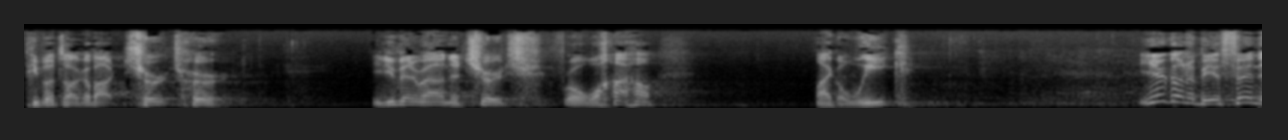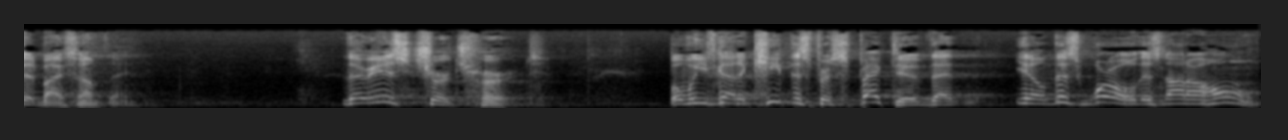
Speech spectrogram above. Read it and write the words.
People talk about church hurt. You've been around the church for a while, like a week. You're going to be offended by something. There is church hurt. But we've got to keep this perspective that, you know, this world is not our home.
